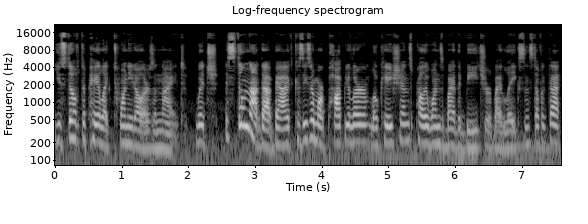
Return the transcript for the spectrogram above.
you still have to pay like $20 a night, which is still not that bad because these are more popular locations, probably ones by the beach or by lakes and stuff like that.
